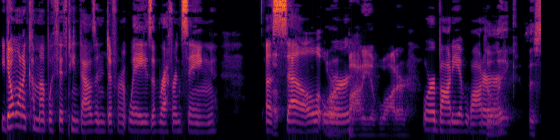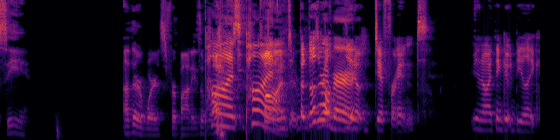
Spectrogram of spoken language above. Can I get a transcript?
you don't want to come up with 15,000 different ways of referencing a, A- cell or, or a body of water, or a body of water. the lake, the sea. Other words for bodies of pond, water. pond, But those are river, all, you know, different. You know, I think it would be like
